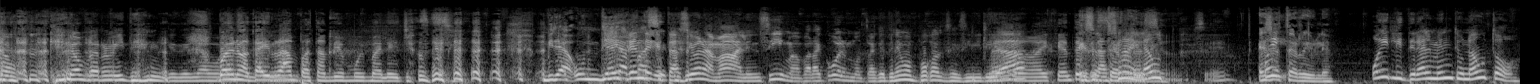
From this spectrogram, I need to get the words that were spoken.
no, que no permiten que tengamos. bueno acá hay rampas también muy mal hechas Mira, un Y día hay gente que estaciona mal encima, para colmo, tras que tenemos poca accesibilidad. Claro, hay gente que estaciona el auto. Sí. Eso Hoy- es terrible. Hoy literalmente un auto,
